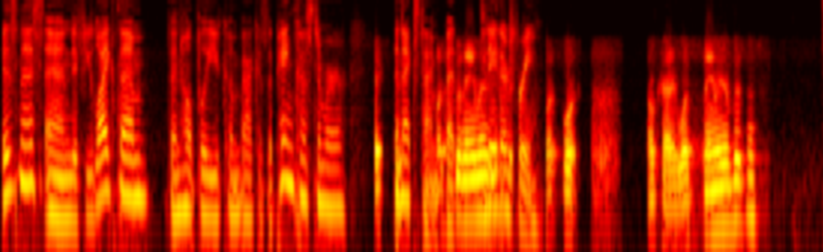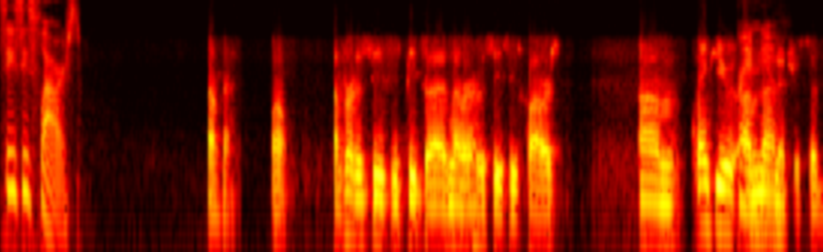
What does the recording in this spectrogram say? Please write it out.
business, and if you like them, then hopefully you come back as a paying customer the next time. What's but the name of today your they're free. What what? Okay. What's the name of your business? Cece's Flowers. Okay. Well, I've heard of Cece's Pizza. I've never heard of Cece's Flowers. Um, thank you. Brand I'm not interested.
